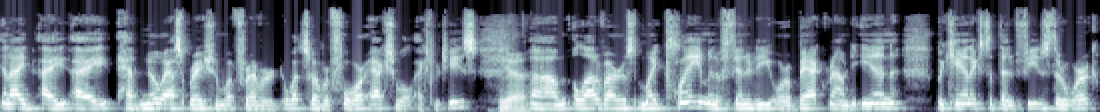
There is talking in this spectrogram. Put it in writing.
and I, I, I, have no aspiration whatsoever, whatsoever for actual expertise. Yeah. Um, a lot of artists might claim an affinity or a background in mechanics that then feeds their work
